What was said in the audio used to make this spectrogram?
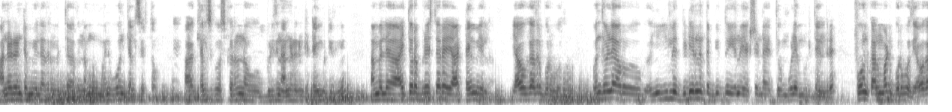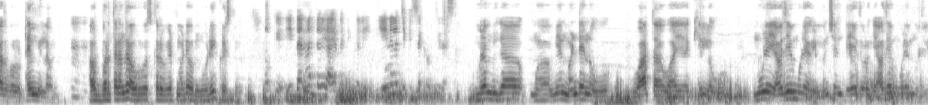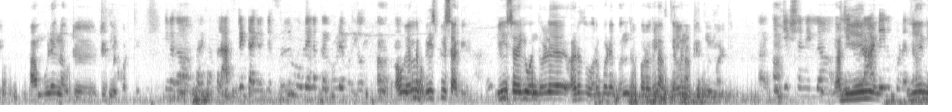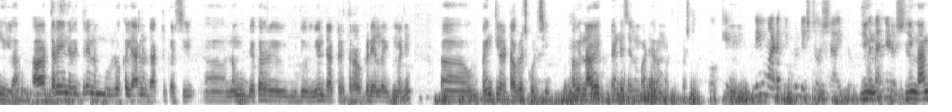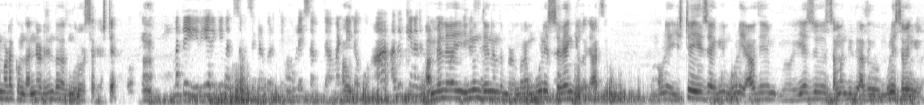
ಹನ್ನೆರಡು ಗಂಟೆ ಮೇಲೆ ಆದ್ರೆ ಮತ್ತೆ ಅದು ನಮ್ಮ ಮನೆ ಓನ್ ಕೆಲಸ ಇರ್ತಾವೆ. ಆ ಕೆಲಸಕ್ಕೋಸ್ಕರ ನಾವು ಬಿಡಿ ದಿನ ಹನ್ನೆರಡು ಗಂಟೆ ಟೈಮ್ ಬಿಟ್ಟಿದ್ವಿ. ಆಮೇಲೆ ಆಯ್ತವ್ರ ಬ್ರೇಸ್ತಾರೆ ಯಾವ ಟೈಮೇ ಇಲ್ಲ. ಯಾವಾಗಾದ್ರೂ ಬರ್ಬೋದು. ಒಂದ್ ವೇಳೆ ಅವರು ಈಗಲೇ ದಿಢೀರ್ನಂತ ಬಿದ್ದು ಏನೋ ಆಕ್ಸಿಡೆಂಟ್ ಆಯ್ತು ಮೂಳೆ ಮುರಿತ ಅಂದ್ರೆ ಫೋನ್ ಕಾಲ್ ಮಾಡಿ ಬರ್ಬೋದು. ಯಾವಾಗಾದ್ರೂ ಬರ್ಬೋದು ಟೈಮ್ ಇಲ್ಲ ಅವ್ರಿಗೆ. ಅವ್ರು ಬರ್ತಾರಂದ್ರೆ ಅವ್ರಿಗೋಸ್ಕರ ವೇಟ್ ಮಾಡಿ ಅವ್ರು ನೋಡಿ ಕಳಿಸ್ತೀವಿ. ಓಕೆ ಈ ಧನ್ವಂತರಿ ಆಯುರ್ವೇದಿಕ್ ಅಲ್ಲಿ ಏನೆಲ್ಲ ಚಿಕಿತ್ಸೆ ಕೊಡ್ತೀರಾ ಸರ್? ಮೇಡಮ್ ಈಗ ಮೇನ್ ಮಂಡೆ ನೋವು ವಾತ ವಾಯ ಕೀಲ್ ನೋವು ಮೂಳೆ ಯಾವುದೇ ಮೂಳೆ ಆಗಲಿ ಮನುಷ್ಯನ ದೇಹದೊಳಗೆ ಯಾವುದೇ ಮೂಳೆ ಮುರಲಿ ಆ ಮೂಳೆಗೆ ನಾವು ಟ್ರೀಟ್ಮೆಂಟ್ ಕೊಡ್ತೀವಿ. ಇವಾಗ ಫಾರ್ ಎಕ್ಸಾಂಪಲ್ ಆಕ್ಸಿಡೆಂಟ್ ಆಗಿರುತ್ತೆ ಫುಲ್ ಮೂಳೆ ಎಲ್ಲ ಕೈ ಮೂಳೆ ಮುರಿದು ಪೀಸ್ ಪೀಸ್ ಆಗಲಿ. ಪೀಸ್ ಆಗಿ ಒಂದೊಳ್ಳೆ ಹರಿದು ಹೊರಗಡೆ ಬಂದ್ರೆ ಪರವಾಗಿಲ್ಲ ಅದಕ್ಕೆಲ್ಲ ನಾವು ಟ್ರೀಟ್ಮೆಂಟ್ ಮಾಡ್ತೀವಿ. ಇಂಜೆಕ್ಷನ್ ಇಲ್ಲ ಅದು ಏನು ಏನಿಲ್ಲ. ಆ ಥರ ಏನಾರು ಇದ್ರೆ ನಮ್ಮ ಲೋಕಲ್ ಯಾರನ್ನ ಡಾಕ್ಟರ್ ಕರೆಸಿ ನಮ್ಗೆ ಬೇಕಾದ್ರೆ ಇದು ಮೇನ್ ಡಾಕ್ಟರ್ ಇರ್ತಾರೆ. ಅವ್ರ ಕಡೆ ಎಲ್ಲ ಇದು ಮಾಡಿ ಪೈನ್ ಕಿಲ್ಲರ್ ಟ್ಯಾಬ್ಲೆಟ್ಸ್ ಕೊಡಿಸಿ ಅವ್ರು ನಾವೇ ಬ್ಯಾಂಡೇಜ್ ಎಲ್ಲ ಮಾಡಿ ಆರಾಮ್ ಮಾಡ್ತೀವಿ ಅಷ್ಟೇ. ಓಕೆ ನೀವು ಮಾಡಕ್ ಇಟ್ಕೊಂಡು ಎಷ್ಟು ವರ್ಷ ಆಯ್ತು? ಈಗ ಈಗ ನಾನು ಮಾಡಕ್ಕೆ ಒಂದು ಹನ್ನೆರಡರಿಂದ ಹದಿಮೂರು ವರ್ಷ ರೀ ಅಷ್ಟೇ. ಮತ್ತೆ ಹಿರಿಯರಿಗೆ ಒಂದ್ ಸಮಸ್ಯೆಗಳು ಬರುತ್ತೆ ಮೂಳೆ ಸವೆತ ಮಂಡಿ ನೋವು ಅದಕ್ಕೆ ಆಮೇಲೆ ಇನ್ನೊಂದು ಏನಂದ್ರೆ ಮೇಡಮ್ ಮೂಳೆ ಸವೆಯಂಗಿಲ್ಲ ಯಾರ್ದು. ಮೂಳೆ ಇಷ್ಟೇ ಏಜ್ ಆಗಲಿ ಮೂಳೆ ಯಾವುದೇ ಏಜು ಸಂಬಂಧ ಇದು ಅದು ಮೂಳೆ ಸವೆಯಂಗಿಲ್ಲ.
